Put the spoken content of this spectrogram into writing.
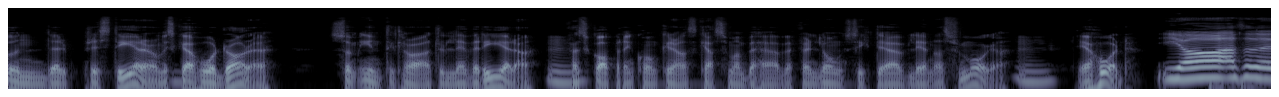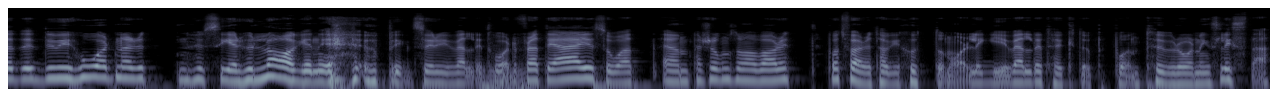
underpresterar om vi ska hårdra det som inte klarar att leverera Mm. för att skapa den konkurrenskraft som man behöver för en långsiktig överlevnadsförmåga. mm. Är jag hård? Ja, alltså du är hård när du ser hur lagen är uppbyggd så är det ju väldigt hård. Mm. För att det är ju så att en person som har varit på ett företag i 17 år ligger ju väldigt högt upp på en turordningslista.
